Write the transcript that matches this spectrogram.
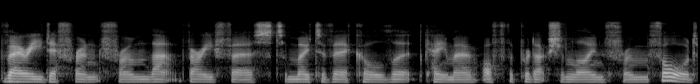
very different from that very very first motor vehicle that came out off the production line from Ford.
